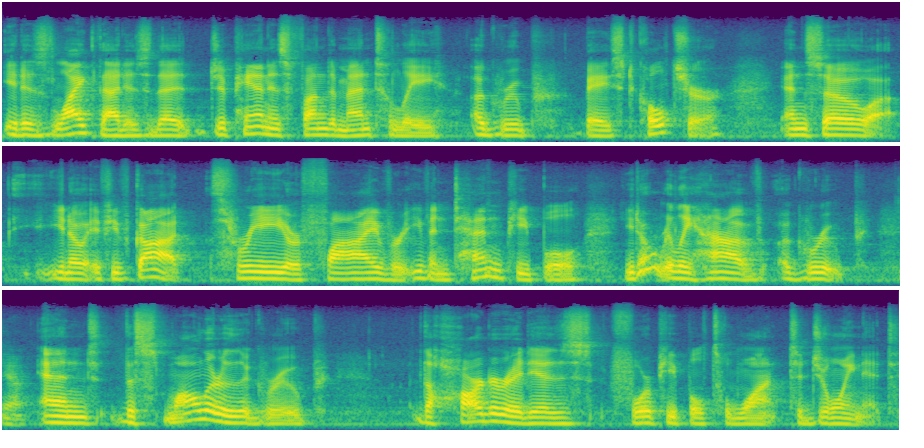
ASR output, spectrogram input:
it is like that is that Japan is fundamentally a group based culture. And so, uh, you know, if you've got three or five or even 10 people, you don't really have a group. Yeah. And the smaller the group, the harder it is for people to want to join it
